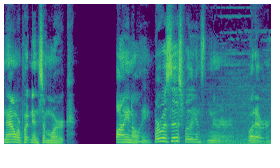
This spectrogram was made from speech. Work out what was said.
Now we're putting in some work. Finally. Where was this? Was against whatever.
